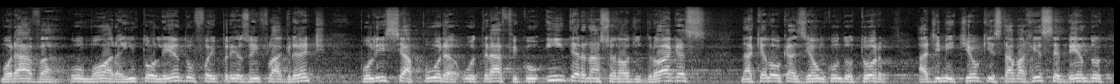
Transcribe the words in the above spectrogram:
morava ou mora em Toledo, foi preso em flagrante. Polícia apura o tráfico internacional de drogas. Naquela ocasião, o condutor admitiu que estava recebendo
